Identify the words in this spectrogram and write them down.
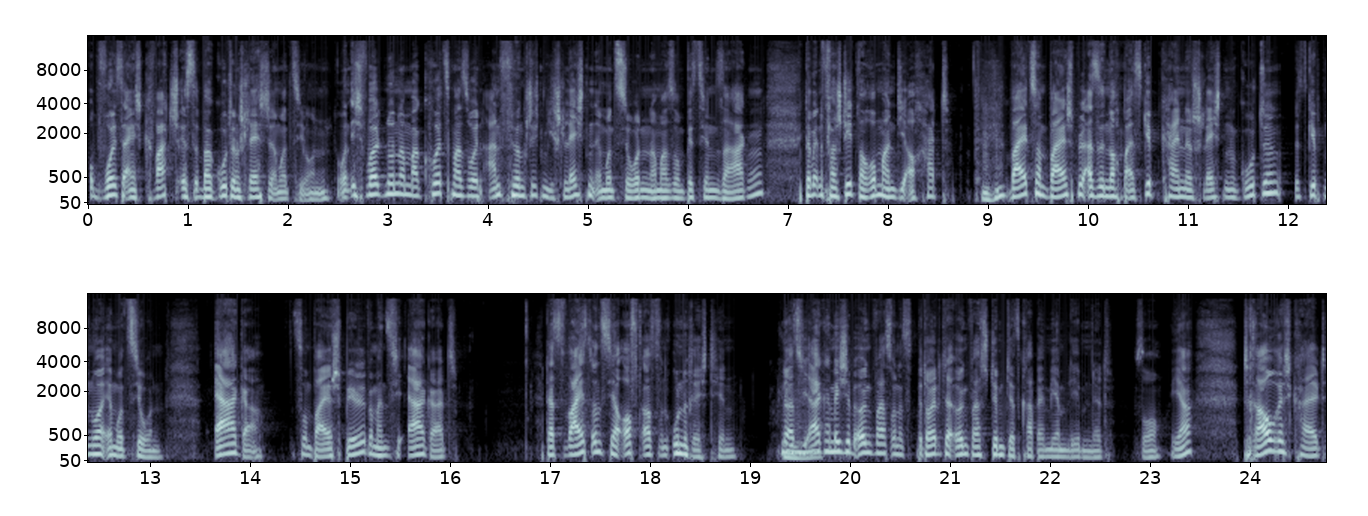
obwohl es eigentlich Quatsch ist, über gute und schlechte Emotionen. Und ich wollte nur noch mal kurz mal so in Anführungsstrichen die schlechten Emotionen noch mal so ein bisschen sagen, damit man versteht, warum man die auch hat. Weil zum Beispiel, also nochmal, es gibt keine schlechten und gute, es gibt nur Emotionen. Ärger zum Beispiel, wenn man sich ärgert, das weist uns ja oft auf ein Unrecht hin. Ne, Also ich ärgere mich über irgendwas und es bedeutet ja, irgendwas stimmt jetzt gerade bei mir im Leben nicht. So, ja. Traurigkeit,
